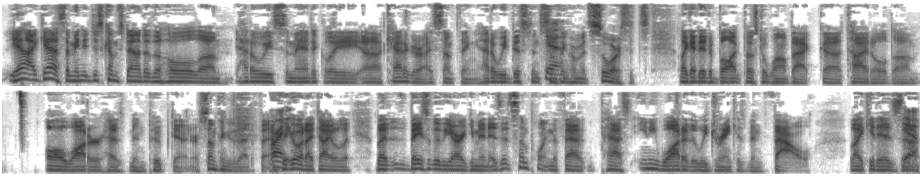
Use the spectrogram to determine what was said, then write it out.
Yeah, I guess. I mean, it just comes down to the whole um, how do we semantically uh, categorize something? How do we distance Yeah. something from its source? It's like I did a blog post a while back uh, titled. Um, all water has been pooped in, or something to that effect. I forget what I titled it, but basically the argument is at some point in the fa- past, any water that we drink has been foul. Like it is, Yeah. uh,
